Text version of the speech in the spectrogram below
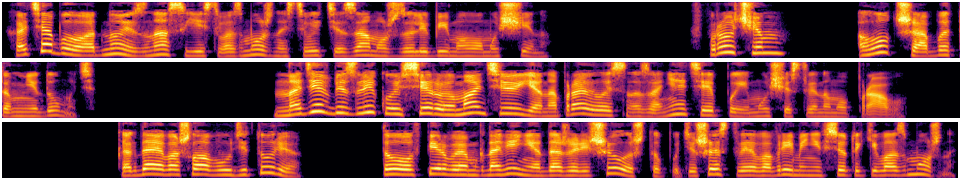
хотя бы у одной из нас есть возможность выйти замуж за любимого мужчину. Впрочем, лучше об этом не думать. Надев безликую серую мантию, я направилась на занятие по имущественному праву. Когда я вошла в аудиторию, то в первое мгновение даже решила, что путешествие во времени все-таки возможно.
